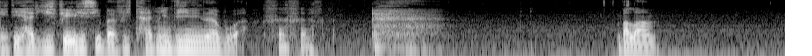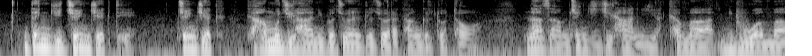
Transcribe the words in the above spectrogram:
ئیدی هەرگیز پێویستی بە ڤیتامین دینی نەبووە بەڵام دەنگی جەنگێک دێ جەنگێک کە هەموو جیهانی بە جۆرێک لە جۆرەکان گرتوتەوە نازام جەنگی جیهانی یەکەمە دووەمە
